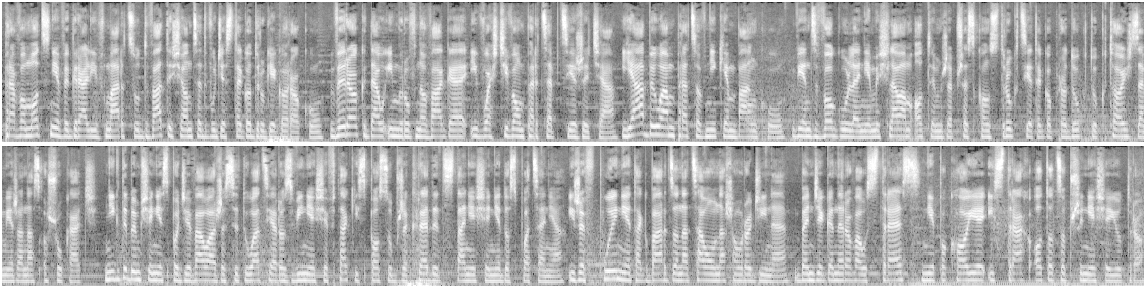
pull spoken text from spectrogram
prawomocnie wygrali w marcu 2022 roku. Wyrok dał im równowagę i właściwą percepcję życia. Ja byłam pracownikiem banku, więc w ogóle nie myślałam o tym, że przez konstrukcję tego produktu ktoś zamierza nas oszukać. Nigdy bym się nie spodziewała, że sytuacja rozwinie się w taki sposób, że kredyt stanie się nie do spłacenia i że wpłynie tak bardzo na całą naszą rodzinę. Będzie generował stres, niepokoje i strach o to, co przyniesie jutro.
